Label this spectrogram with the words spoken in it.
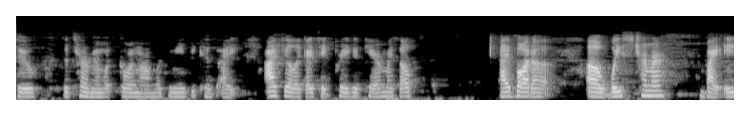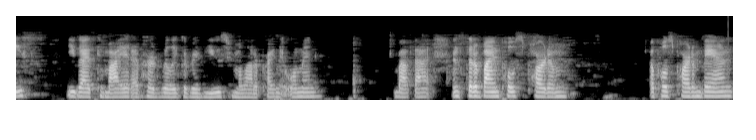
to determine what's going on with me because I I feel like I take pretty good care of myself. I bought a a waist trimmer by Ace. You guys can buy it. I've heard really good reviews from a lot of pregnant women about that. Instead of buying postpartum a postpartum band,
